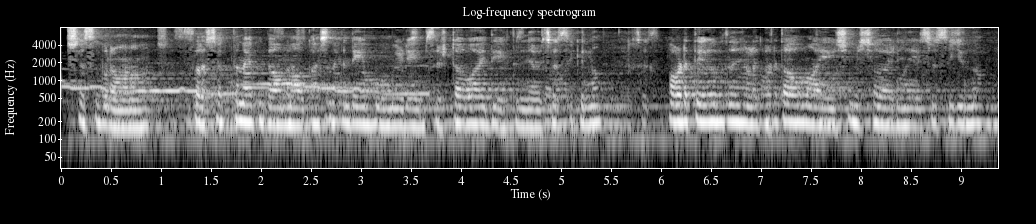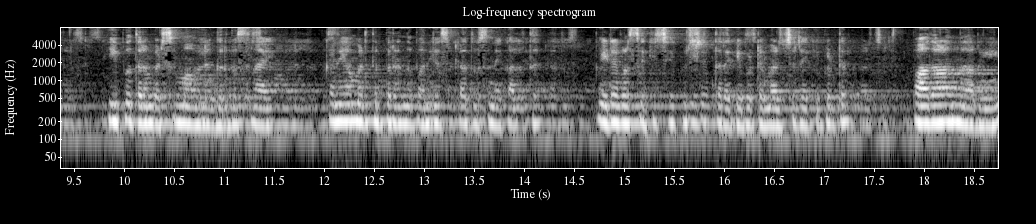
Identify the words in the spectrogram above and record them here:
വിശ്വസപ്രമണം സർശക്തനായ പിതാവും ആകാശത്തിന്റെയും ഭൂമിയുടെയും സൃഷ്ടാവായ ദൈവത്തിൽ ഞാൻ വിശ്വസിക്കുന്നു. അവിടുത്തെ ഏകപുത്രൻ ഞങ്ങളെ കർത്താവുമായ യേശുമിശുവായി ഞാൻ വിശ്വസിക്കുന്നു. ഈ പുത്രൻ പരിശുമാവലം ഗർഭസ്ഥനായി കന്യാമരത്തിൽ പിറന്ന് പന്ത്യസ്പ്ലാദൂസിനെ കാലത്ത് പീഡകൾ സഹിച്ച് പുരുഷത്തിറക്കപ്പെട്ട് മരിച്ചിറക്കപ്പെട്ട് പാതാളം നിറങ്ങി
